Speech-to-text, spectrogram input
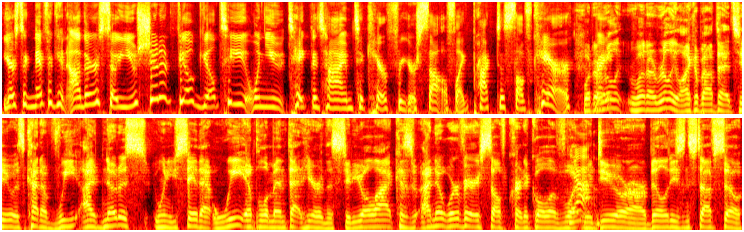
your significant others. So you shouldn't feel guilty when you take the time to care for yourself, like practice self care. What I really what I really like about that too is kind of we I've noticed when you say that we implement that here in the studio a lot because I know we're very self critical of what Yeah. we do or our abilities and stuff. So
